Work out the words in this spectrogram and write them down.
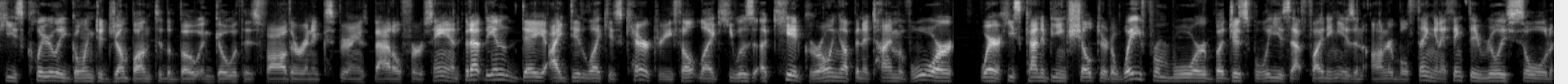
he's clearly going to jump onto the boat and go with his father and experience battle firsthand, but at the end of the day, I did like his character. He felt like he was a kid growing up in a time of war where he's kind of being sheltered away from war, but just believes that fighting is an honorable thing. And I think they really sold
